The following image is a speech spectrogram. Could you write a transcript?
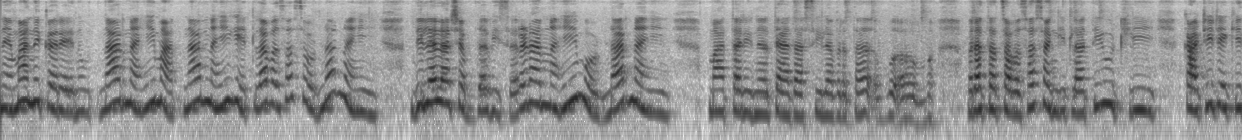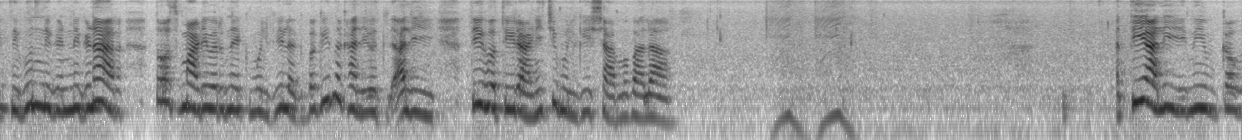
नेमाने करेन. उठणार नाही मातणार नाही घेतला बसा सोडणार नाही. दिलेला शब्द विसरणार नाही मोडणार नाही. म्हातारीनं त्या दासीला व्रता व- व्रताचा वसा सांगितला. ती उठली. काठी टेकीत निघून निघ निघणार. तोच माडीवरून एक मुलगी लगबगीनं खाली होत- आली. ती होती राणीची मुलगी श्यामबाला. ती आली नि कव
